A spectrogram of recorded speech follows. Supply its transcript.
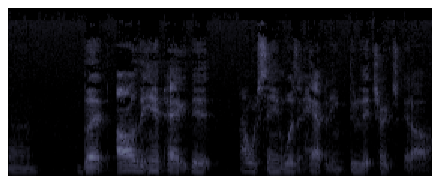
um, but all the impact that I was seeing wasn't happening through that church at all.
